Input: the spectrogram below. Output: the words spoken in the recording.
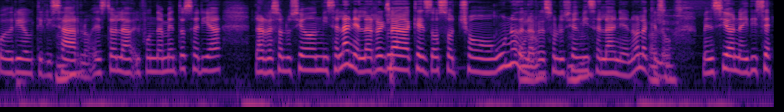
Podría utilizarlo. Esto la- el fundamento sería la resolución miscelánea, la regla que es 281 de la Uno. resolución Ujú. miscelánea, ¿no? La que Así lo es. menciona y dice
